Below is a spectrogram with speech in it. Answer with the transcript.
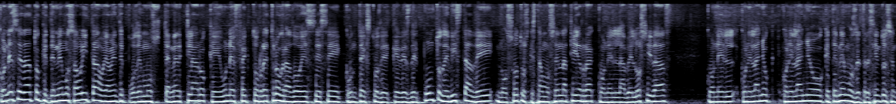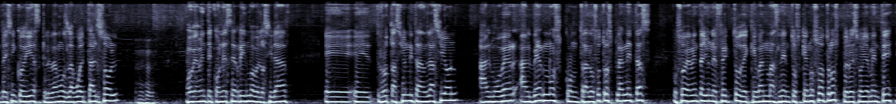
Con ese dato que tenemos ahorita, obviamente podemos tener claro que un efecto retrógrado es ese contexto de que desde el punto de vista de nosotros que estamos en la Tierra, con la velocidad, con el, con el año, con el año que tenemos de 365 días que le damos la vuelta al Sol, obviamente con ese ritmo, velocidad, eh, eh, rotación y traslación, al mover, al vernos contra los otros planetas, pues obviamente hay un efecto de que van más lentos que nosotros, pero es obviamente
